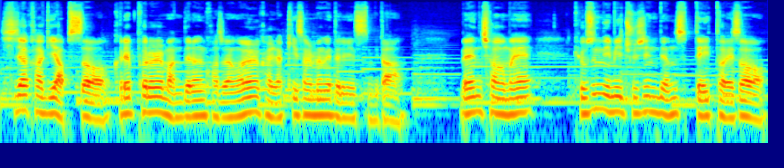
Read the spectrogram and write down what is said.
시작하기 앞서 그래프를 만드는 과정을 간략히 설명해 드리겠습니다. 맨 처음에 교수님이 주신 연습 데이터에서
